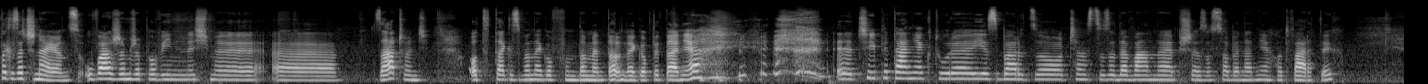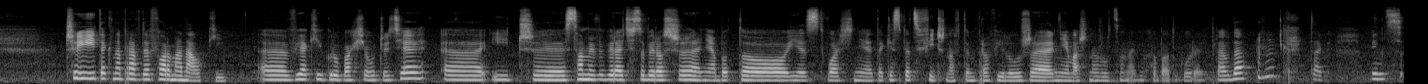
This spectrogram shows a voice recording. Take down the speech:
tak zaczynając, uważam, że powinnyśmy e, zacząć od tak zwanego fundamentalnego pytania, e, czyli pytania, które jest bardzo często zadawane przez osobę na dniach otwartych, czyli tak naprawdę forma nauki. E, w jakich grupach się uczycie e, i czy sami wybieracie sobie rozszerzenia, bo to jest właśnie takie specyficzne w tym profilu, że nie masz narzuconego chyba od góry, prawda? Mhm, tak, więc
